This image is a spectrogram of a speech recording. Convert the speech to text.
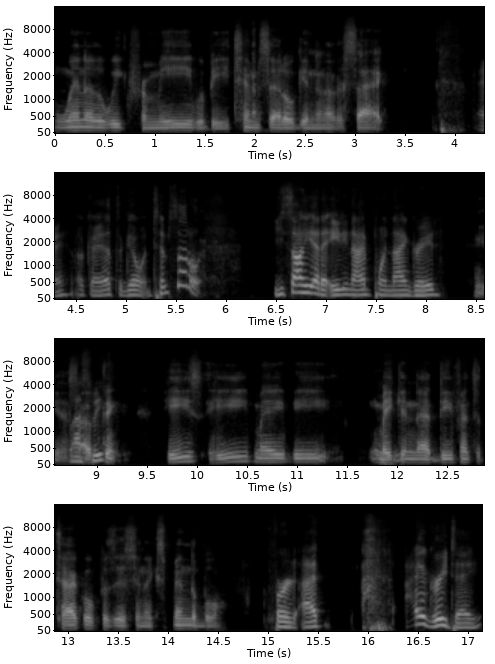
Win of the week for me would be Tim Settle getting another sack. Okay, okay, that's a good one. Tim Settle, you saw he had an 89.9 grade. Yes, I week? think he's he may be mm-hmm. making that defensive tackle position expendable. For I, I agree, Tay.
